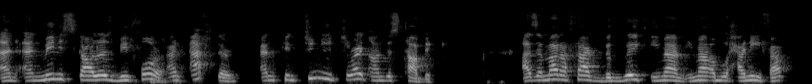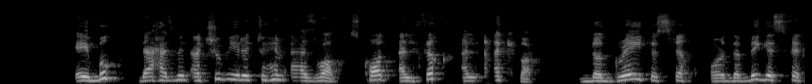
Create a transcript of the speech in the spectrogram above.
And, and many scholars before and after and continue to write on this topic. As a matter of fact, the great Imam, Imam Abu Hanifa, a book that has been attributed to him as well. It's called Al Fiqh Al Akbar, the greatest fiqh or the biggest fiqh.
